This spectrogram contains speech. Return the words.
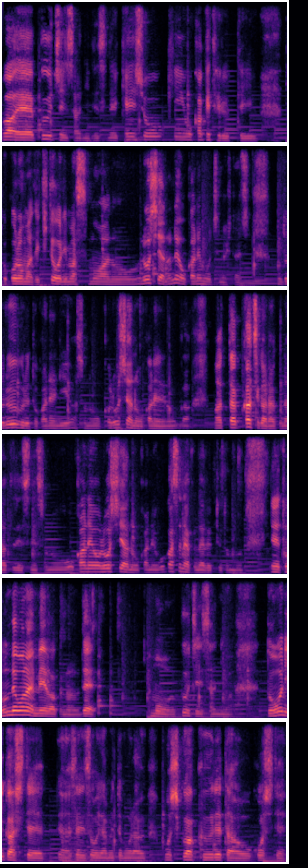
は、えー、プーチンさんにですね、懸賞金をかけてるっていうところまで来ております。もうあの、ロシアのね、お金持ちの人たち、本当ルーブルとかね、にそのロシアのお金のが全く価値がなくなってですね、そのお金を、ロシアのお金を動かせなくなるっていうともう、ね、とんでもない迷惑なので、もうプーチンさんにはどうにかして戦争をやめてもらう、もしくはクーデターを起こして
